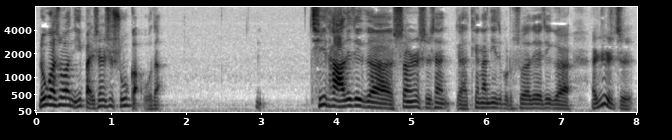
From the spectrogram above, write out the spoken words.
如果说你本身是属狗的，其他的这个生日时辰，呃，天干地支不是说的这个日支，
